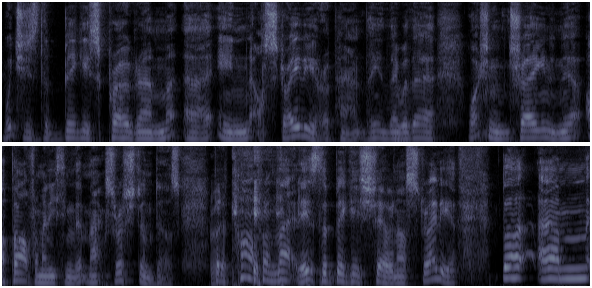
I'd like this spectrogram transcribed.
which is the biggest program uh, in Australia apparently, and they were there watching them train. And uh, apart from anything that Max Rushton does, but apart from that, it is the biggest show in Australia. But um,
